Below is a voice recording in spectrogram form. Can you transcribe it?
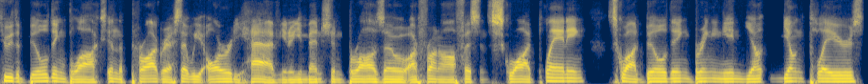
to the building blocks and the progress that we already have. You know, you mentioned Brazzo, our front office and squad planning, squad building, bringing in young young players,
